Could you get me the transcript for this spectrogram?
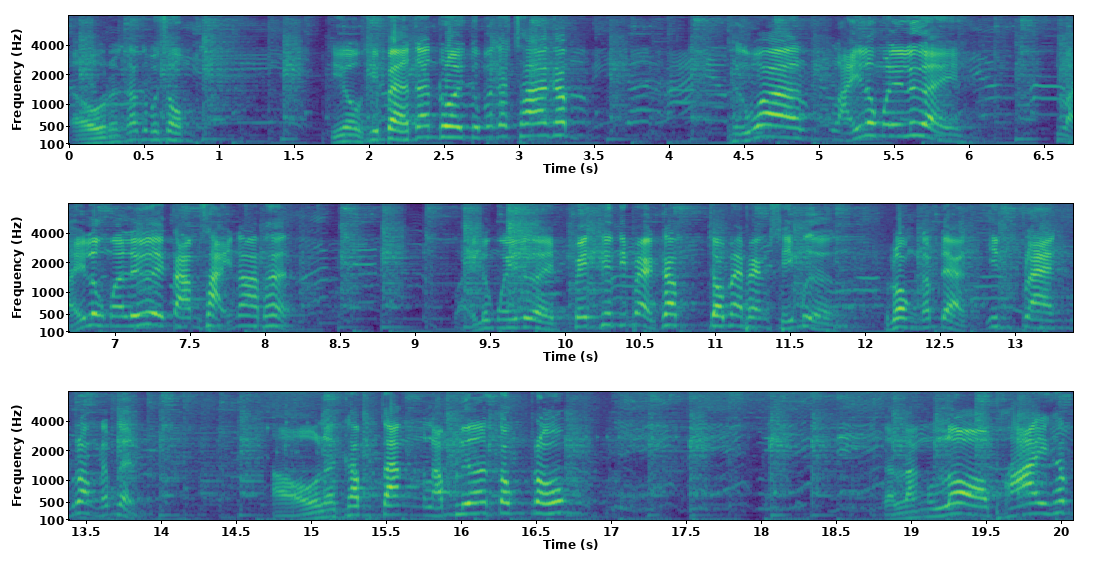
เอาละครับท่านผู้ชมเที่ยวที่แปดด้านโดยตุมันช้าครับ ถือว่าไหลลงมาเรื่อยๆไหลลงมาเรื่อยๆตามสายน้ำฮะไหลลงมาเรื่อยๆเป็นเที่ที่แปดครับเจ้าแม่แพงสีเมือง ร่องน้ำแดงอินแปลงร่องน้ำเงินเอาละครับตั้งลำเรือตรงๆกำลังล่อพายครับ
